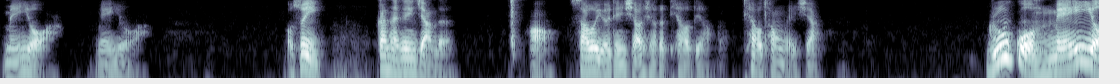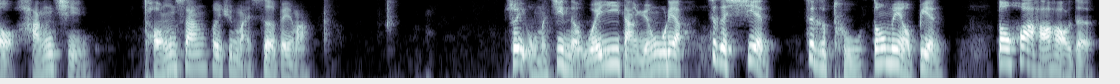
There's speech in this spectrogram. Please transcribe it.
没有啊，没有啊。哦，所以刚才跟你讲的，哦，稍微有点小小的跳掉，跳痛了一下。如果没有行情，同商会去买设备吗？所以我们进的唯一档原物料，这个线、这个图都没有变，都画好好的，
